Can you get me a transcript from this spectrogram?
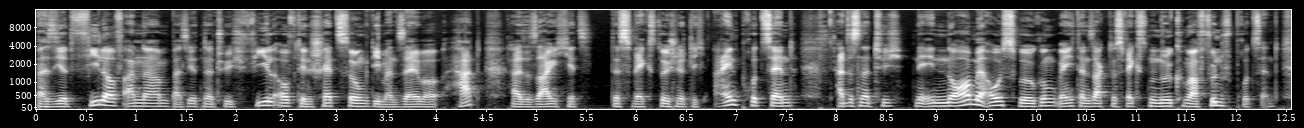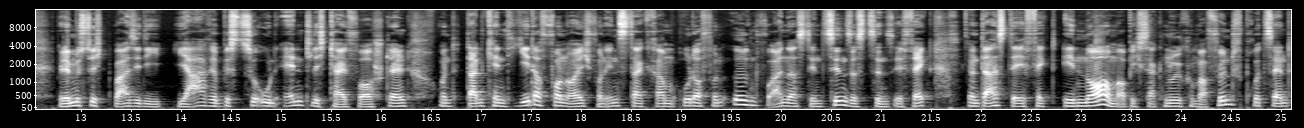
basiert viel auf Annahmen, basiert natürlich viel auf den Schätzungen, die man selber hat. Also sage ich jetzt das wächst durchschnittlich 1%, hat es natürlich eine enorme Auswirkung, wenn ich dann sage, das wächst nur 0,5%. Weil ihr müsst euch quasi die Jahre bis zur Unendlichkeit vorstellen und dann kennt jeder von euch von Instagram oder von irgendwo anders den Zinseszinseffekt und da ist der Effekt enorm, ob ich sage 0,5%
